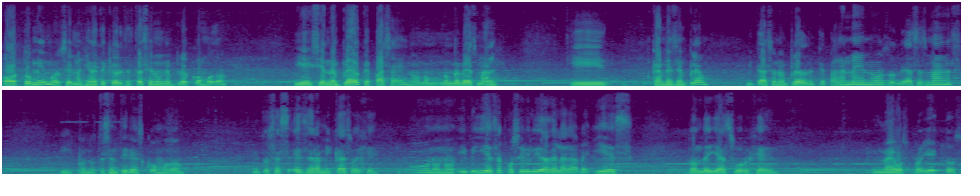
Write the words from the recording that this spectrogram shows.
O tú mismo, imagínate que ahorita estás en un empleo cómodo y siendo empleado te pasa, ¿eh? no, no, no me ves mal y cambias de empleo y te das un empleo donde te pagan menos, donde haces más y pues no te sentirías cómodo. Entonces ese era mi caso, dije, no, no, no, y vi esa posibilidad del agave y es donde ya surgen nuevos proyectos,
